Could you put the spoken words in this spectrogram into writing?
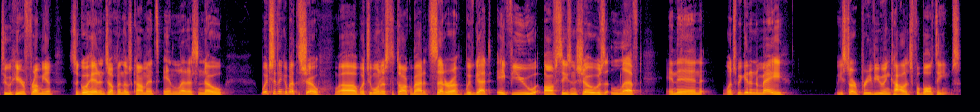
to hear from you. So go ahead and jump in those comments and let us know what you think about the show, uh, what you want us to talk about, etc. We've got a few off-season shows left, and then once we get into May, we start previewing college football teams.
